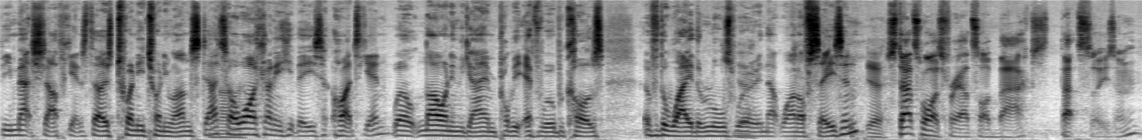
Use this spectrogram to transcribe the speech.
be matched up against those 2021 stats. So why can't he hit these heights again? Well, no one in the game probably ever will because of the way the rules were in that one-off season. Yeah, Stats wise for outside backs that season,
